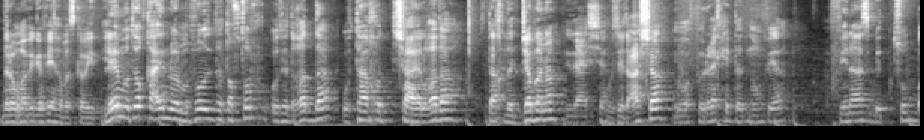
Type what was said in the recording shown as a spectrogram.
ده لو ما بقى فيها بسكويت. ليه متوقع إنه المفروض أنت تفطر وتتغدى وتاخذ شاي الغداء تاخذ الجبنة تتعشى وتتعشى؟ يوفر لك حتة نوم فيها. في ناس بتصب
